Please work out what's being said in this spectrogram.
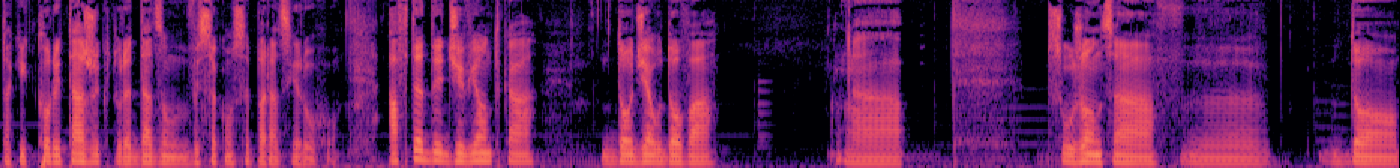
takich korytarzy, które dadzą wysoką separację ruchu. A wtedy dziewiątka dodziałdowa służąca do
